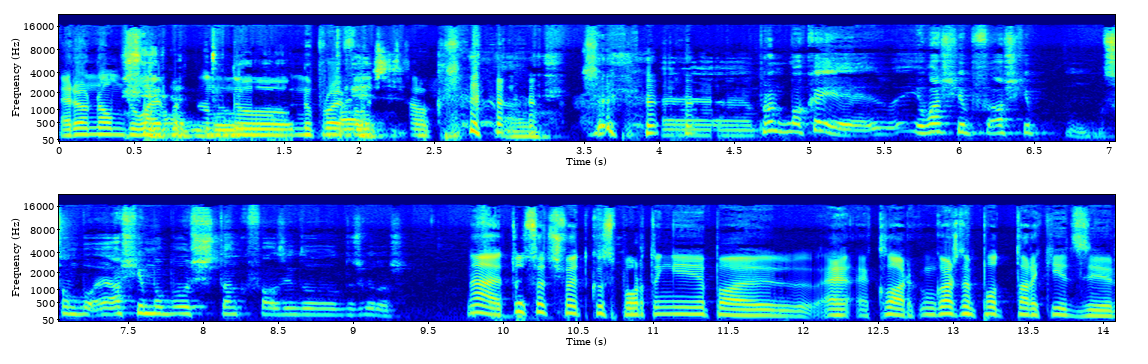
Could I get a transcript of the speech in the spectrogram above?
Era o nome do Everton Do- no, no Pro. Evolution Soccer. Uh, pronto, ok. Eu acho que, acho que, são, bo- acho que é uma boa gestão que fazem do- dos jogadores. Não, eu estou satisfeito com o Sporting e epá, é, é claro, um gajo não pode estar aqui a dizer,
